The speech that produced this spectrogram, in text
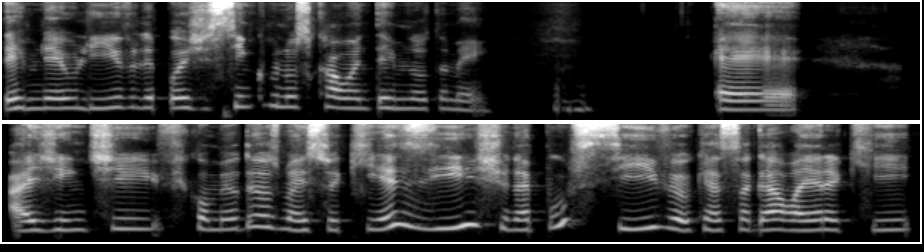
terminei o livro, depois de cinco minutos, Kawane terminou também. Uhum. É, a gente ficou, meu Deus, mas isso aqui existe, não é possível que essa galera aqui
